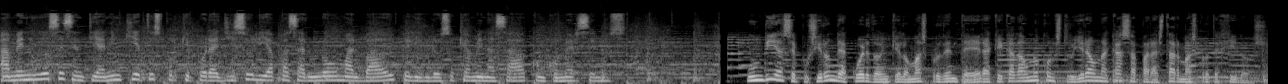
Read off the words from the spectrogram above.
A menudo se sentían inquietos porque por allí solía pasar un lobo malvado y peligroso que amenazaba con comérselos. Un día se pusieron de acuerdo en que lo más prudente era que cada uno construyera una casa para estar más protegidos.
